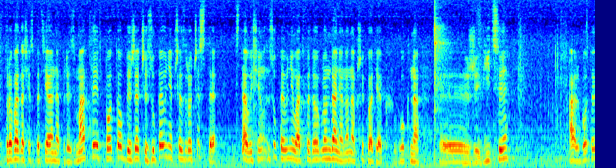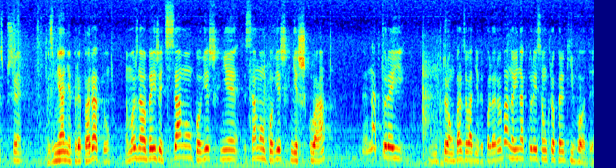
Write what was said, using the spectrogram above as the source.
Wprowadza się specjalne pryzmaty po to, by rzeczy zupełnie przezroczyste stały się zupełnie łatwe do oglądania. No na przykład jak włókna e, żywicy, albo też przy zmianie preparatu no można obejrzeć samą powierzchnię, samą powierzchnię szkła, na której, którą bardzo ładnie wypolerowano i na której są kropelki wody.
